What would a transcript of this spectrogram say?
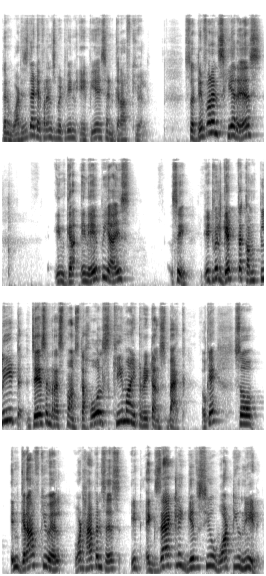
Then what is the difference between APIs and GraphQL? So difference here is in, in APIs, see, it will get the complete JSON response, the whole schema it returns back. Okay. So in GraphQL, what happens is it exactly gives you what you need.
